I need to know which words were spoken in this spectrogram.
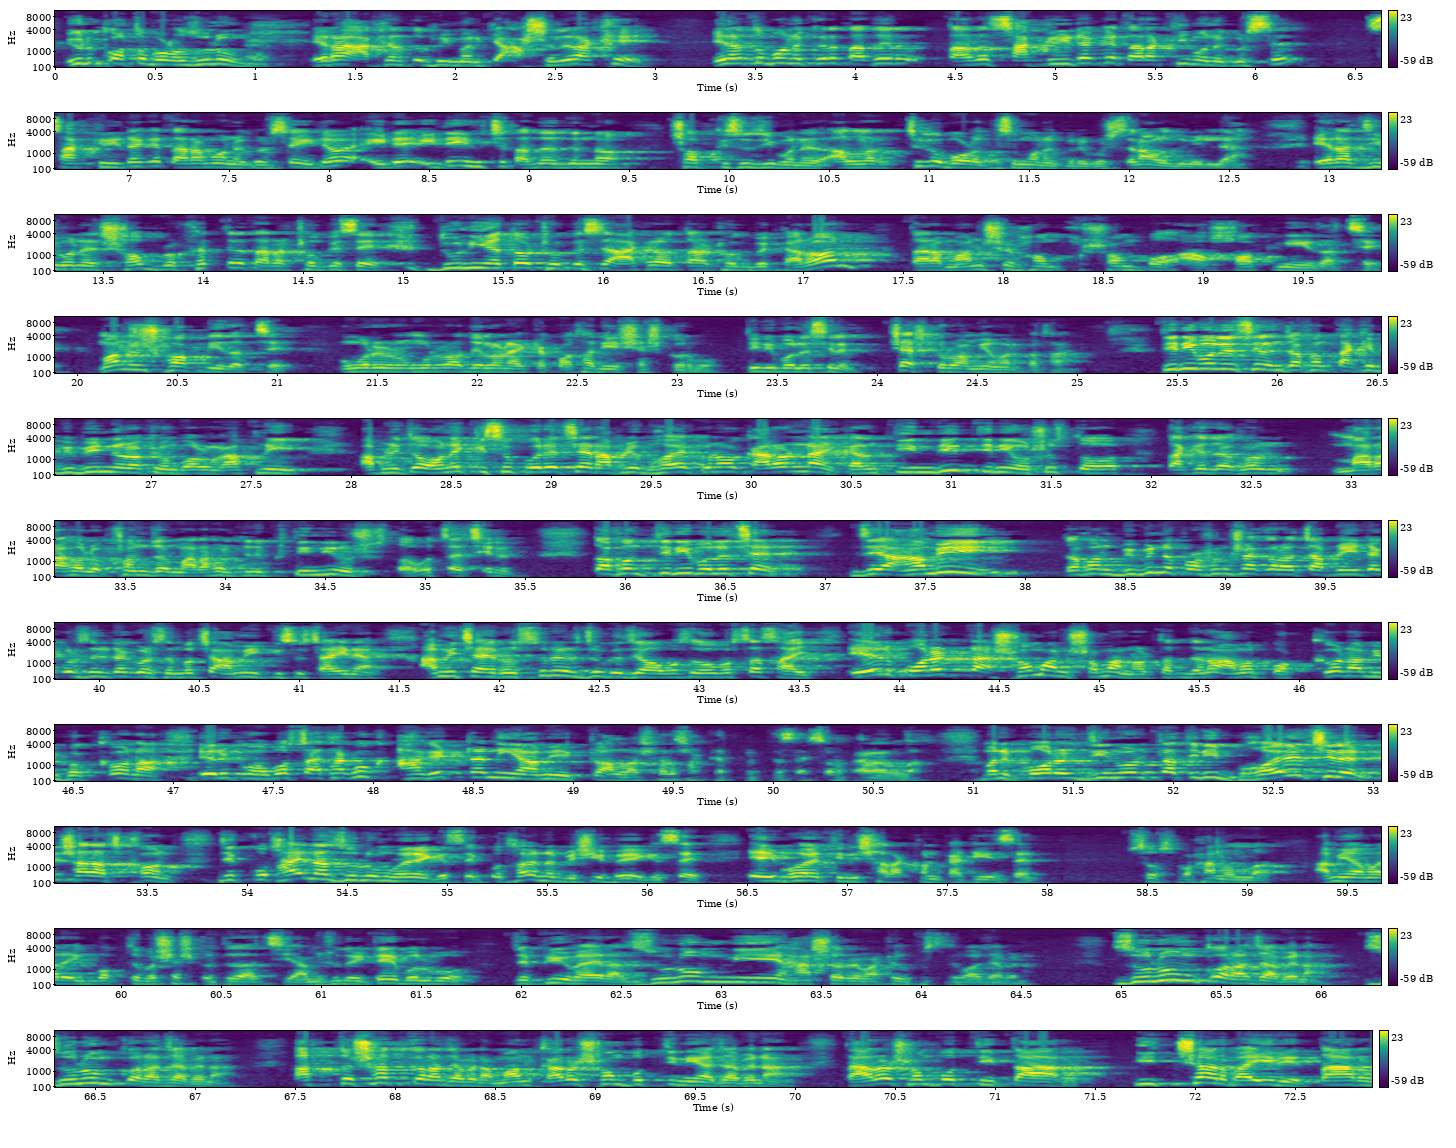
এগুলো কত বড় জুলুম? এরা আঘাত ইমানকে আসলে রাখে। এরা তো মনে করে তাদের তাদের চাকরিটাকে তারা কি মনে করছে? চাকরিটাকে তারা মনে করছে এটা এটা এটাই হচ্ছে তাদের জন্য সব কিছু জীবনের, আল্লাহর থেকে বড় কিছু মনে করে বসছে নাউদুবিল্লাহ এরা জীবনের সব ক্ষেত্রে তারা ঠকেছে, দুনিয়াতেও ঠকেছে আখেরাও তারা ঠকবে, কারণ তারা মানুষের সম্প সম্পদ হক নিয়ে যাচ্ছে, মানুষের হক নিয়ে যাচ্ছে। উমরের উমর রাদিয়াল্লাহু আনহু একটা কথা দিয়ে শেষ করব। তিনি বলেছিলেন, শেষ করব আমি আমার কথা। তিনি বলেছিলেন, যখন তাকে বিভিন্ন রকম, বরং আপনি আপনি তো অনেক কিছু করেছেন, আপনি ভয়ের কোনো কারণ নাই। কারণ তিন দিন তিনি অসুস্থ, তাকে যখন মারা হলো, খঞ্জর মারা হলো, তিনি তিন দিন অসুস্থ অবস্থায় ছিলেন। তখন তিনি বলেছেন যে, আমি যখন বিভিন্ন প্রশংসা করা হচ্ছে, আপনি এটা করছেন এটা করছেন, বলছে, আমি কিছু চাই না। আমি চাই রসুলের যুগে যে অবস্থা অবস্থা চাই। এর পরেরটা সমান সমান, অর্থাৎ যেন আমার পক্ষও না, বিপক্ষও না, এরকম অবস্থায় থাকুক। আগেরটা নিয়ে আমি একটু আল্লাহর সাথে সাক্ষাৎ করতে চাই সরকার আল্লাহ মানে পরের জীবনটা তিনি ভয়ে ছিলেন সারাক্ষণ, যে কোথায় না জুলুম হয়ে গেছে, কোথায় না বেশি হয়ে গেছে, এই ভয়ে তিনি সারাক্ষণ কাটিয়েছেন। সোসবাহান আল্লাহ আমি আমার এই বক্তব্য শেষ করতে যাচ্ছি। আমি শুধু এটাই বলব যে, প্রিয় ভাইরা জুলুম নিয়ে হাসরের মাঠে উপস্থিত হওয়া যাবে না। জুলুম করা যাবে না, জুলুম করা যাবে না। আত্মসাৎ করা যাবে না, মান কারও সম্পত্তি নেওয়া যাবে না। তারও সম্পত্তি তার ইচ্ছার বাইরে, তার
